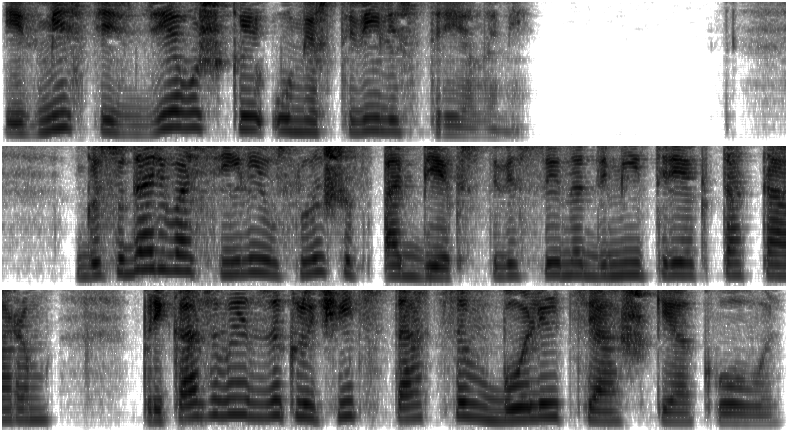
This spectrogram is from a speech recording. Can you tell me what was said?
и вместе с девушкой умертвили стрелами. Государь Василий, услышав о бегстве сына Дмитрия к татарам, приказывает заключить старца в более тяжкие оковы.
